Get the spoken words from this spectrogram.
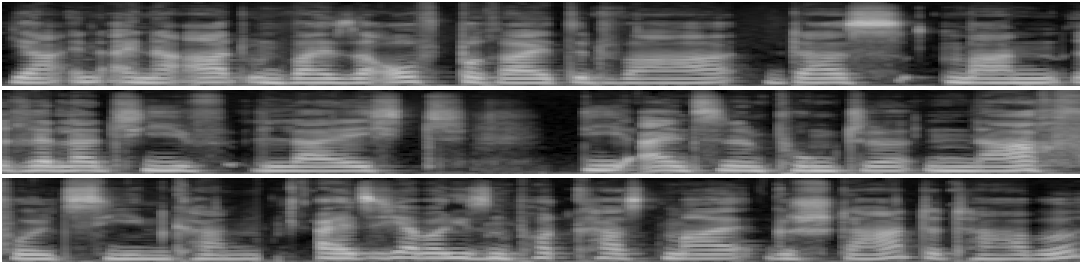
ja in einer Art und Weise aufbereitet war, dass man relativ leicht die einzelnen Punkte nachvollziehen kann. Als ich aber diesen Podcast mal gestartet habe,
